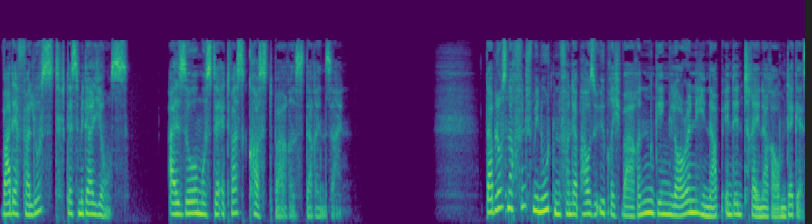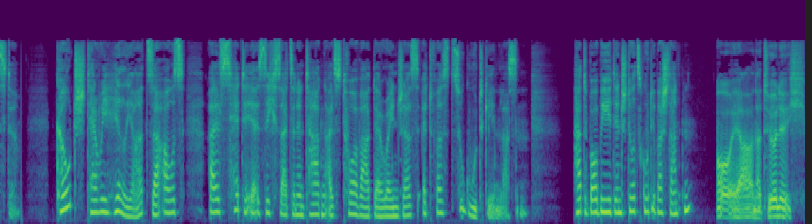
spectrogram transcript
war der Verlust des Medaillons. Also musste etwas Kostbares darin sein. Da bloß noch fünf Minuten von der Pause übrig waren, ging Lauren hinab in den Trainerraum der Gäste. Coach Terry Hilliard sah aus, als hätte er es sich seit seinen Tagen als Torwart der Rangers etwas zu gut gehen lassen. Hat Bobby den Sturz gut überstanden? Oh ja, natürlich.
